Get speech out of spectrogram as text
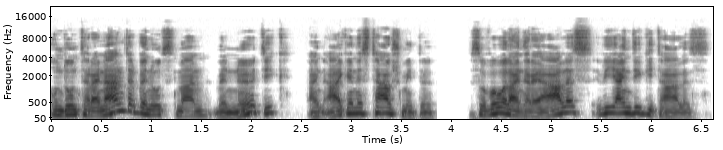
Und untereinander benutzt man, wenn nötig, ein eigenes Tauschmittel, sowohl ein reales wie ein digitales.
